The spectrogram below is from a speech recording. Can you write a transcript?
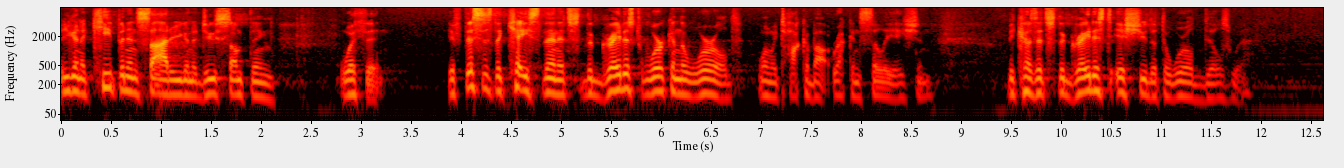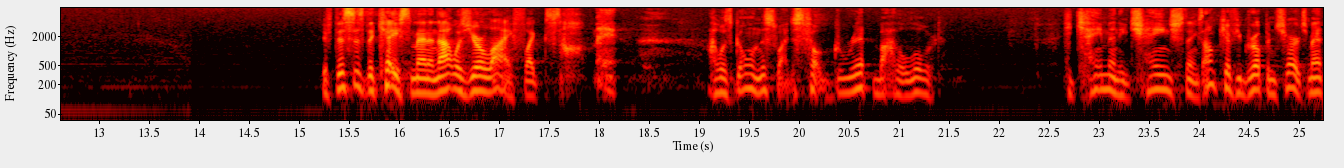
Are you gonna keep it inside? Or are you gonna do something with it? If this is the case, then it's the greatest work in the world when we talk about reconciliation because it's the greatest issue that the world deals with. If this is the case, man, and that was your life, like, oh, man, I was going this way. I just felt gripped by the Lord. He came in, He changed things. I don't care if you grew up in church, man.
